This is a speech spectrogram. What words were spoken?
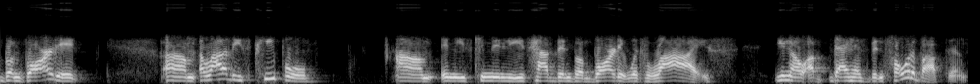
bombarded. Um, a lot of these people um, in these communities have been bombarded with lies, you know, uh, that has been told about them.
